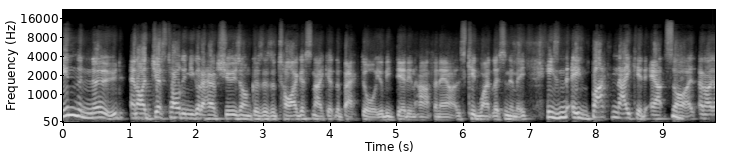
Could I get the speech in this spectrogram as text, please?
In the nude, and I just told him you got to have shoes on because there's a tiger snake at the back door. You'll be dead in half an hour. This kid won't listen to me. He's he's butt naked outside, and I,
